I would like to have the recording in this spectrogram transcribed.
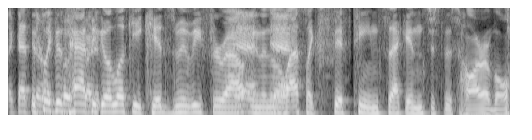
Like that's It's their, like this happy-go-lucky kids movie throughout, Yeah, and then yeah. the last like 15 seconds, just this horrible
